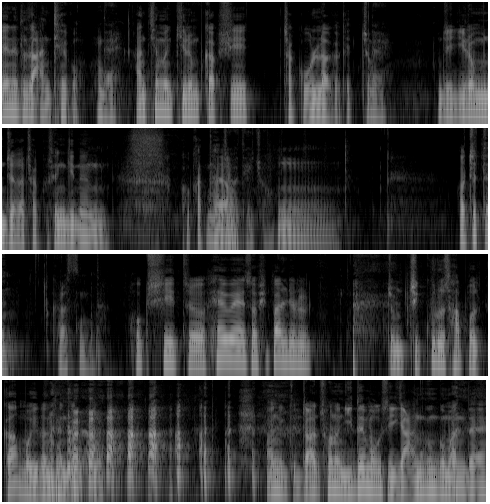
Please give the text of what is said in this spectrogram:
얘네들도 안 캐고 네. 안 캐면 기름값이 자꾸 올라가겠죠. 네. 이제 이런 문제가 자꾸 생기는 것 같아요. 문제가 되죠. 음. 어쨌든 그렇습니다. 혹시 저 해외에서 휘발유를 좀 직구로 사볼까? 뭐 이런 생각도. 아니 그나 저는 이 대목에서 이게 안 궁금한데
